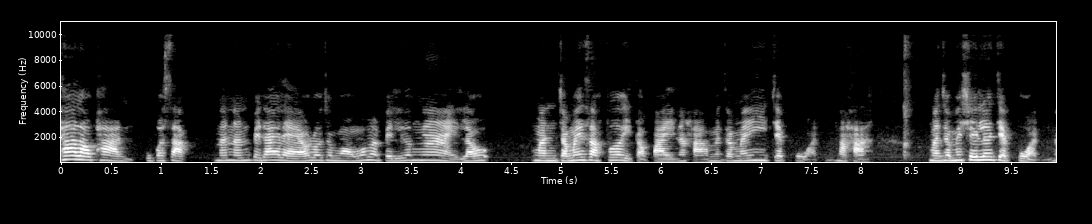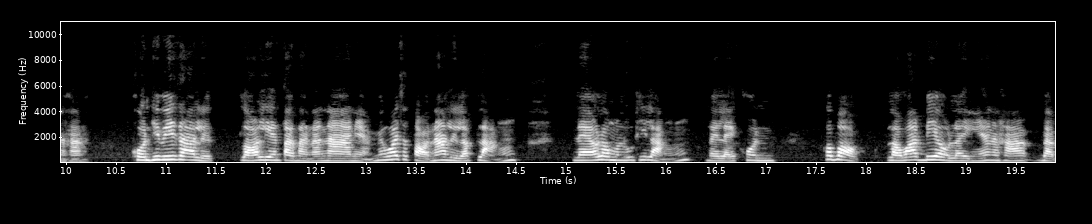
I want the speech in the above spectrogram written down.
ถ้าเราผ่านอุปสรรคนั้นๆ ไปได้แล้ว เราจะมองว่ามันเป็นเรื่องง่าย แล้วมันจะไม่ suffer อีกต่อไปนะคะ มันจะไม่เจ็บปวดนะคะ มันจะไม่ใช่เรื่องเจ็บปวดนะคะ คนที่วิจารณ์หรือ ล้อเลียนต่างๆนานาเนี่ย ไม่ว่าจะต่อหน้าหรือลับหลัง แล้วเรามารู้ทีหลังหลาย ๆ คนก็บอกเราวาดเบี้ยวอะไรอย่างเงี้ยนะคะ แบบ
